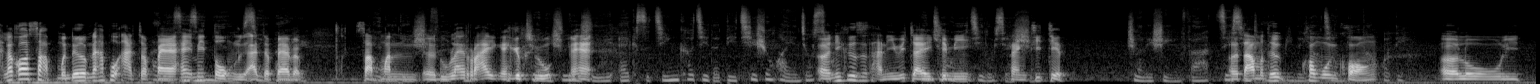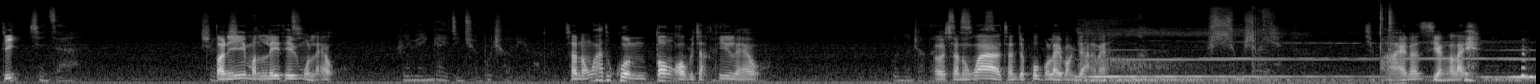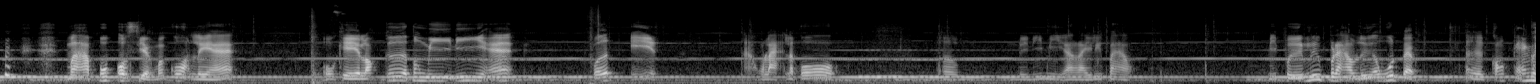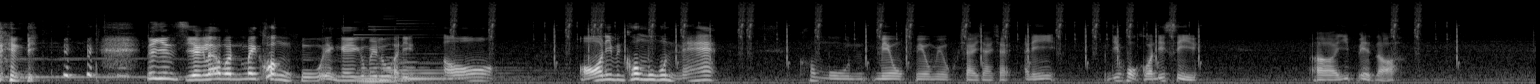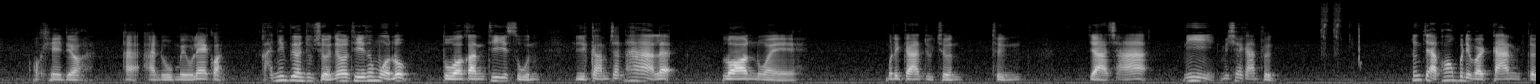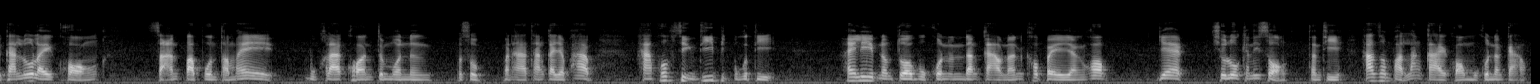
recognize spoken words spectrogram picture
แล้วก็สับเหมือนเดิมนะครับผู้อาจจะแปลให้ไม่ตรง หรืออาจจะแปลแบบสับมันดูไร้ไร้ไงก็ไม่รู้นะฮะเออนี่คือสถานีวิจัยเคมีแห่งที่ 7เออตามบันทึกข้อมูลของเออโลลิจิกตอนนี้มันเละเทะไปหมดแล้วฉันหวังว่าทุกคนต้องออกไปจากที่แล้ว เออฉันหวังว่าฉันจะพบอะไรบางอย่างนะ หายนั้นเสียงอะไร มาปุ๊บเอาเสียงมาก่อนเลยฮะ โอเคล็อกเกอร์ต้องมีนี่ฮะ First Aid เอาละแล้วก็เออในนี้มีอะไรหรือเปล่า มีปืนหรือเปล่าหรืออาวุธแบบเออกองแกงก็ยังดี ได้ยินเสียงแล้วมันไม่คล่องหูยังไงก็ไม่รู้อันนี้ อ๋อ อ๋อ นี่เป็นข้อมูลนะฮะ ข้อมูลเมล เมล เมล ใช่ใช่ใช่อันนี้วันที่หกวันที่สี่ เอ่อยี่สิบเอ็ดเหรอ โอเคเดี๋ยว อ่าอ่านดูเมลแรกก่อน การแจ้งเตือนฉุกเฉินเจ้าหน้าที่ทั้งหมดรวบตัวกันที่ศูนย์กิจกรรมชั้น5และรอหน่วยบริการฉุกเฉินถึงอย่าช้า นี่ไม่ใช่การฝึก เนื่องจากห้องปฏิบัติการเกิดการรั่วไหลของสารปะปนทำให้บุคลากรจำนวนหนึ่งประสบปัญหาทางกายภาพ หากพบสิ่งที่ผิดปกติ ให้รีบนำตัวบุคคลดังกล่าวนั้นเข้าไปยังห้องแยก เชื้อโรคชั้นที่ 2 ทันที ห้ามสัมผัสร่างกายของบุคคลดังกล่าว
